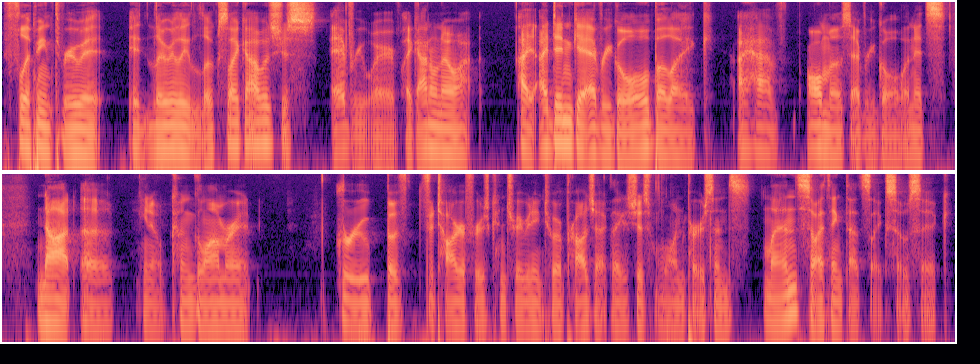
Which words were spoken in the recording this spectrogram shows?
flipping through it it literally looks like i was just everywhere. Like i don't know i i didn't get every goal but like i have almost every goal and it's not a you know conglomerate group of photographers contributing to a project. Like it's just one person's lens so i think that's like so sick.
